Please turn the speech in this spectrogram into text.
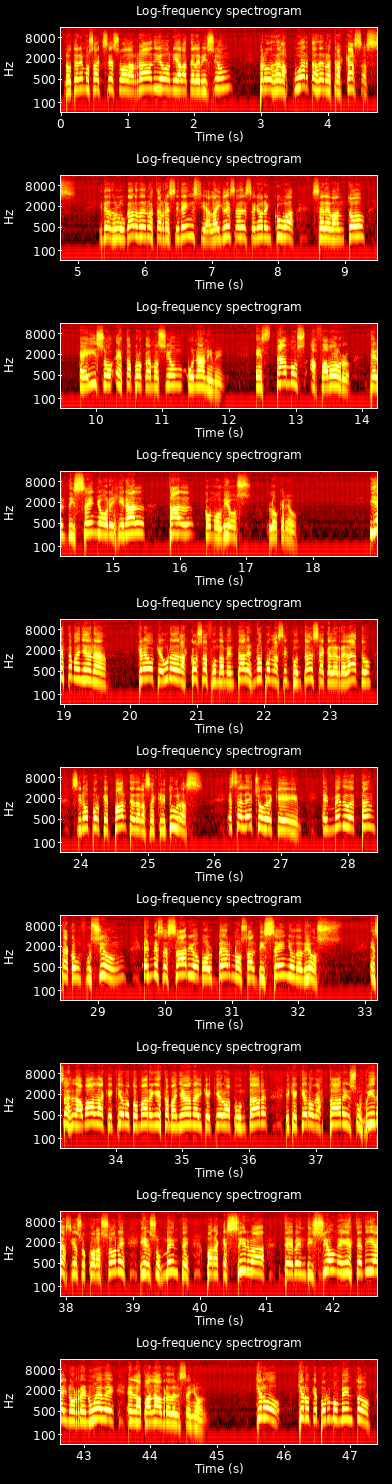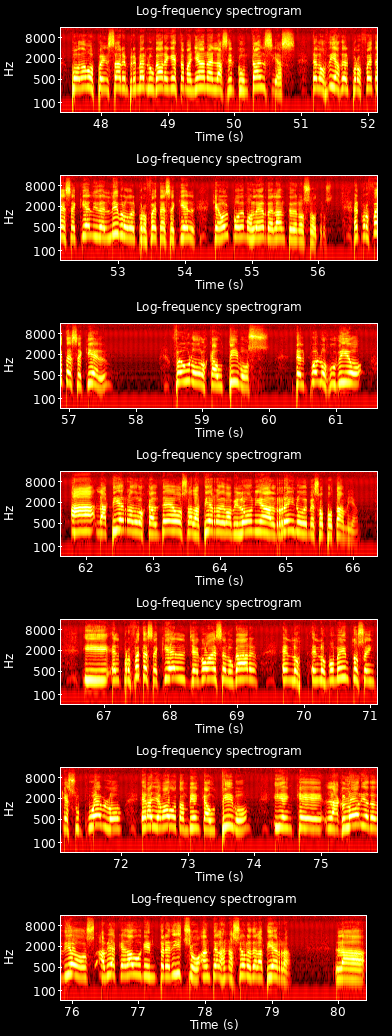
No tenemos acceso a la radio ni a la televisión, pero desde las puertas de nuestras casas y desde el lugar de nuestra residencia, la iglesia del Señor en Cuba se levantó e hizo esta proclamación unánime. Estamos a favor del diseño original tal como Dios lo creó. Y esta mañana creo que una de las cosas fundamentales, no por la circunstancia que le relato, sino porque parte de las escrituras, es el hecho de que en medio de tanta confusión es necesario volvernos al diseño de Dios. Esa es la bala que quiero tomar en esta mañana y que quiero apuntar y que quiero gastar en sus vidas y en sus corazones y en sus mentes para que sirva de bendición en este día y nos renueve en la palabra del Señor. Quiero, quiero que por un momento podamos pensar en primer lugar en esta mañana en las circunstancias de los días del profeta Ezequiel y del libro del profeta Ezequiel que hoy podemos leer delante de nosotros. El profeta Ezequiel fue uno de los cautivos del pueblo judío a la tierra de los caldeos, a la tierra de Babilonia, al reino de Mesopotamia. Y el profeta Ezequiel llegó a ese lugar en los, en los momentos en que su pueblo era llevado también cautivo y en que la gloria de Dios había quedado en entredicho ante las naciones de la tierra.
